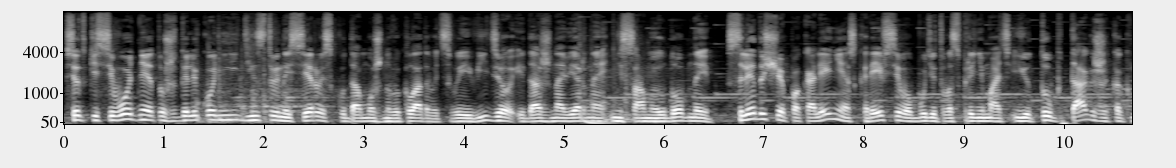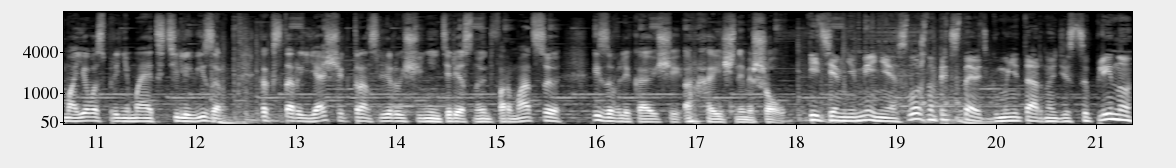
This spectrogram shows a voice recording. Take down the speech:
Все-таки сегодня это уже далеко не единственный сервис, куда можно выкладывать свои видео и даже, наверное, не самый удобный. Следующее поколение, скорее всего, будет воспринимать YouTube так же, как мое воспринимает телевизор, как старый ящик, транслирующий неинтересную информацию и завлекающий архаичными шоу. И тем не менее, сложно представить гуманитарную дисциплину,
